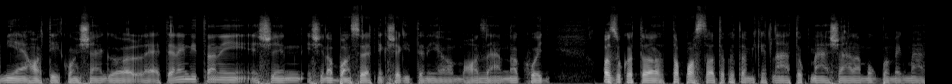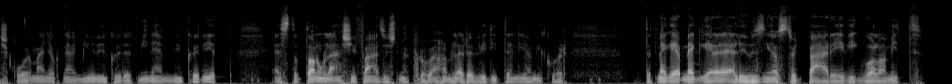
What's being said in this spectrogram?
milyen hatékonysággal lehet elindítani, és én, és én abban szeretnék segíteni a hazámnak, hogy azokat a tapasztalatokat, amiket látok más államokban, meg más kormányoknál, mi működött, mi nem működött, ezt a tanulási fázist megpróbálom lerövidíteni, amikor tehát meg, meg kell előzni azt, hogy pár évig valamit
